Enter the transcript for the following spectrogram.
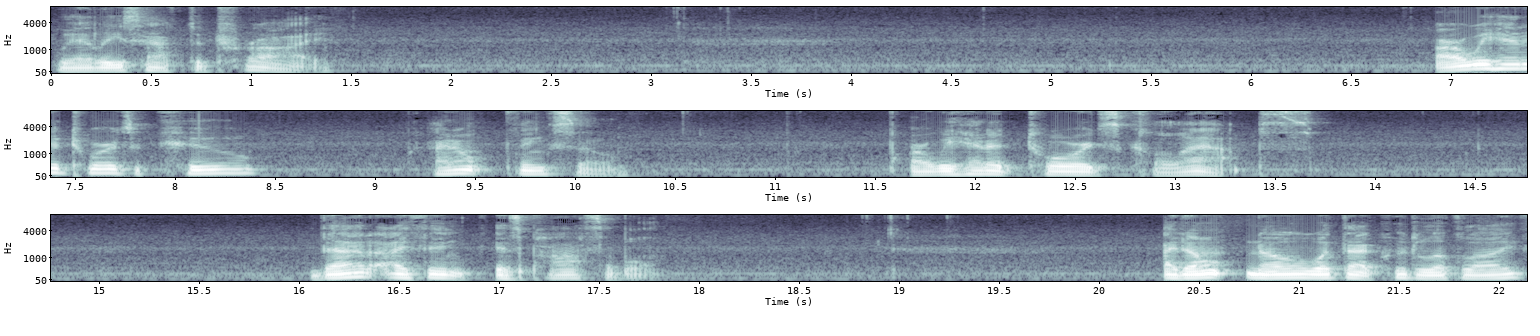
We at least have to try. Are we headed towards a coup? I don't think so. Are we headed towards collapse? That I think is possible. I don't know what that could look like.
